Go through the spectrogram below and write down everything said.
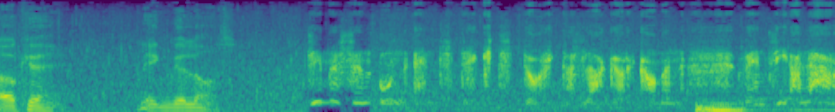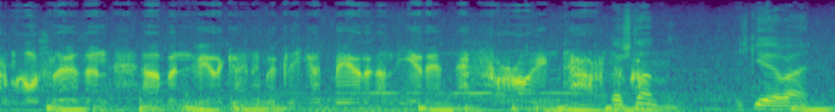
Okay, legen wir los. Müssen unentdeckt durch das Lager kommen. Wenn Sie Alarm auslösen, haben wir keine Möglichkeit mehr, an Ihren Freund heranzukommen. Verstanden. Ich gehe rein.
